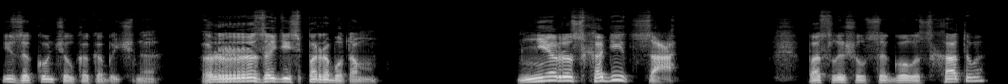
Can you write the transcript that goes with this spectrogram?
и закончил, как обычно. — Разойдись по работам! — Не расходиться! Послышался голос Хатова,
